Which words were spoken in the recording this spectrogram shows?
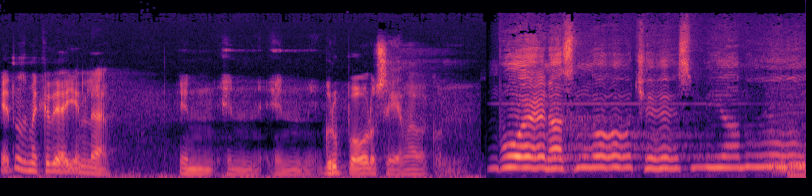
Y entonces me quedé ahí en la, en, en, en Grupo Oro se llamaba con... Buenas noches, mi amor.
